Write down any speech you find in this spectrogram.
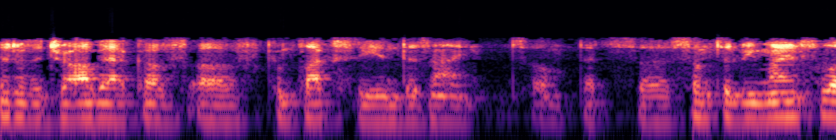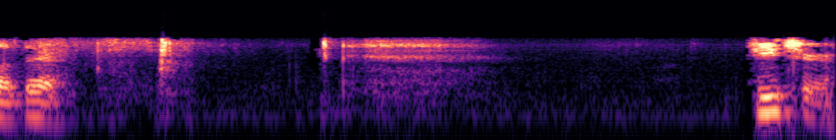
bit of a drawback of, of complexity in design. So that's uh, something to be mindful of there. Future,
